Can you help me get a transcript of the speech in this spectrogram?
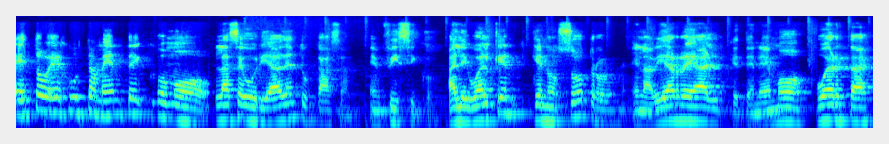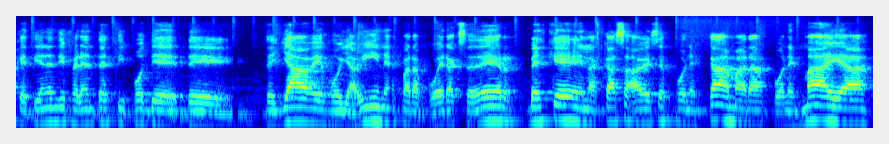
Esto es justamente como la seguridad en tu casa, en físico. Al igual que, que nosotros en la vida real, que tenemos puertas que tienen diferentes tipos de, de de llaves o llavines para poder acceder. Ves que en la casa a veces pones cámaras, pones mallas,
